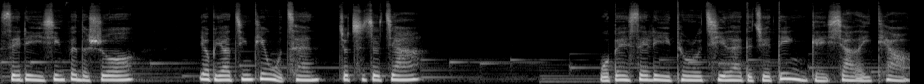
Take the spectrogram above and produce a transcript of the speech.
Cindy 兴奋地说：“要不要今天午餐就吃这家？”我被 Cindy 突如其来的决定给吓了一跳。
